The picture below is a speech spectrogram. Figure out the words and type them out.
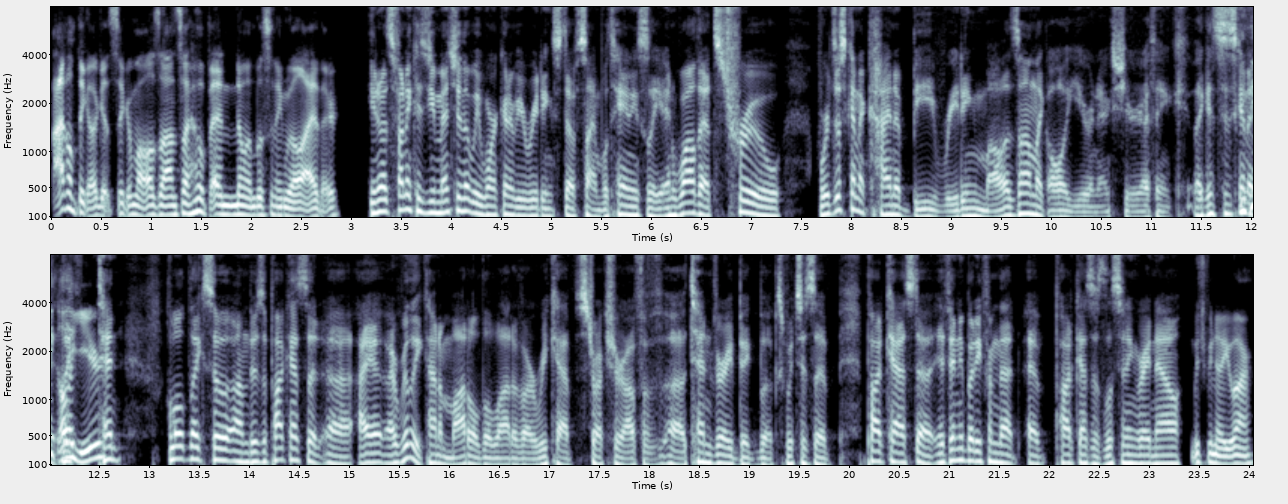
I don't think I'll get sick of Malazan, so I hope and no one listening will either. you know it's funny because you mentioned that we weren't going to be reading stuff simultaneously and while that's true we're just going to kind of be reading malazan like all year next year i think like it's just going to think all like, year? 10 well like so um there's a podcast that uh i i really kind of modeled a lot of our recap structure off of uh 10 very big books which is a podcast uh, if anybody from that uh, podcast is listening right now Which we know you are.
